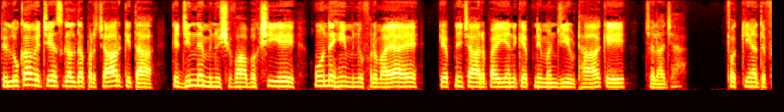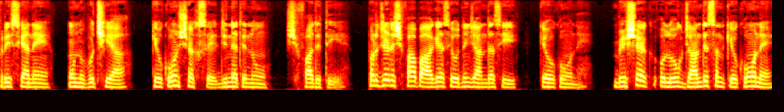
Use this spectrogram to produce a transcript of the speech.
ਤੇ ਲੋਕਾਂ ਵਿੱਚ ਇਸ ਗੱਲ ਦਾ ਪ੍ਰਚਾਰ ਕੀਤਾ ਕਿ ਜਿਨਨੇ ਮੈਨੂੰ ਸ਼ਿਫਾ ਬਖਸ਼ੀ ਏ, ਉਹਨੇ ਹੀ ਮੈਨੂੰ ਫਰਮਾਇਆ ਹੈ ਕਿ ਆਪਣੀ ਚਾਰ ਪਾਈ ਯਾਨੀ ਕਿ ਆਪਣੀ ਮੰਜੀ ਉਠਾ ਕੇ ਚਲਾ ਜਾ। ਫੱਕੀਆਂ ਤੇ ਫਰੀਸੀਆਂ ਨੇ ਉਹਨੂੰ ਪੁੱਛਿਆ ਕਿ ਉਹ ਕੌਣ ਸ਼ਖਸ ਹੈ ਜਿਨੇ ਤੈਨੂੰ ਸ਼ਿਫਾ ਦਿੱਤੀ ਹੈ? ਪਰ ਜਿਹੜਾ ਸ਼ਿਫਾ ਪਾ ਗਿਆ ਸੀ, ਉਹ ਨਹੀਂ ਜਾਣਦਾ ਸੀ ਕਿ ਉਹ ਕੌਣ ਹੈ। ਬੇਸ਼ੱਕ ਉਹ ਲੋਕ ਜਾਣਦੇ ਸਨ ਕਿ ਉਹ ਕੌਣ ਹੈ,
